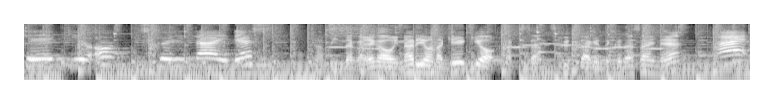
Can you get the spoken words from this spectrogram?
ケーキを作りたいです。じゃあみんなが笑顔になるようなケーキをたくさん作ってあげてくださいね。はい。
